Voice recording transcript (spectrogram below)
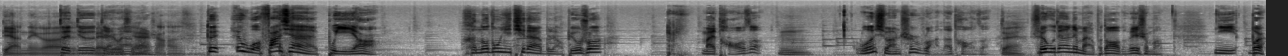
点那个对点外卖。先啥的。对，哎，我发现不一样，很多东西替代不了，比如说买桃子，嗯，我喜欢吃软的桃子，对，水果店里买不到的，为什么？你不是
